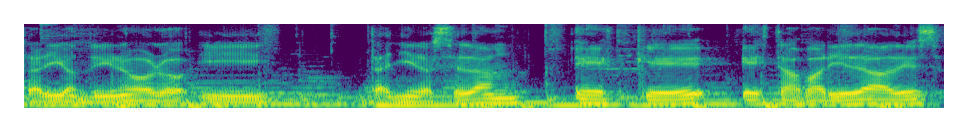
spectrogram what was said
Darío Andrinoro y Daniela Sedán, es que estas variedades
